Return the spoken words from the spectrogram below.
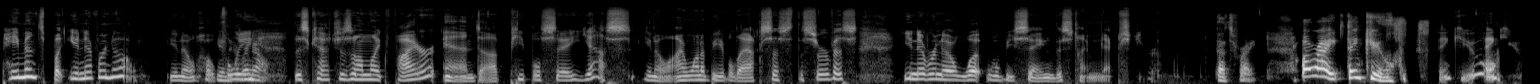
payments. But you never know you know hopefully you know. this catches on like fire and uh, people say yes you know i want to be able to access the service. You never know what we'll be saying this time next year. That's right. All right thank you. Thank you. Thank you.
